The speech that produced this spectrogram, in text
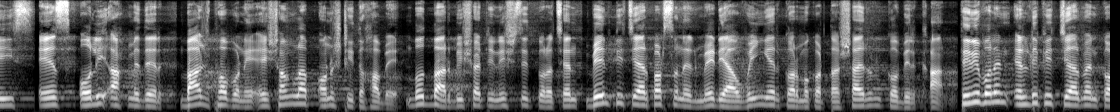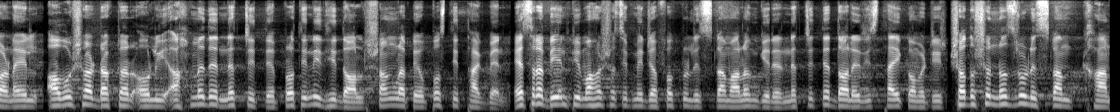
H S Oli আহমেদের বাসভবনে এই সংলাপ অনুষ্ঠিত হবে। বুধবার বিষয়টি নিশ্চিত করেছেন বিএনপি চেয়ারপারসনের মিডিয়া উইং এর কর্মকর্তা সাইরুল কবির খান। তিনি বলেন, এলডিপি চেয়ারম্যান কর্নেল অবসর ডক্টর অলি আহমেদের নেতৃত্বে প্রতিনিধি দল সংলাপে উপস্থিত থাকবেন। এছাড়া বিএনপি মহাসচিব মির্জা ফখরুল ইসলাম আলমগীরের নেতৃত্বে দলের স্থায়ী কমিটির সদস্য নজরুল ইসলাম খান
